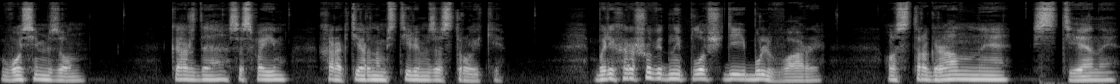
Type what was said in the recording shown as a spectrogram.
восемь зон, каждая со своим характерным стилем застройки. Были хорошо видны площади и бульвары, острогранные стены,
